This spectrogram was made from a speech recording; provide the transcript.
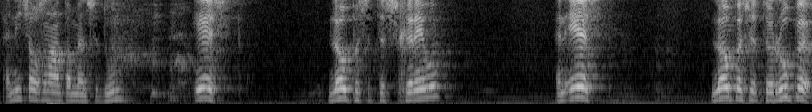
En niet zoals een aantal mensen doen. Eerst lopen ze te schreeuwen. En eerst lopen ze te roepen.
